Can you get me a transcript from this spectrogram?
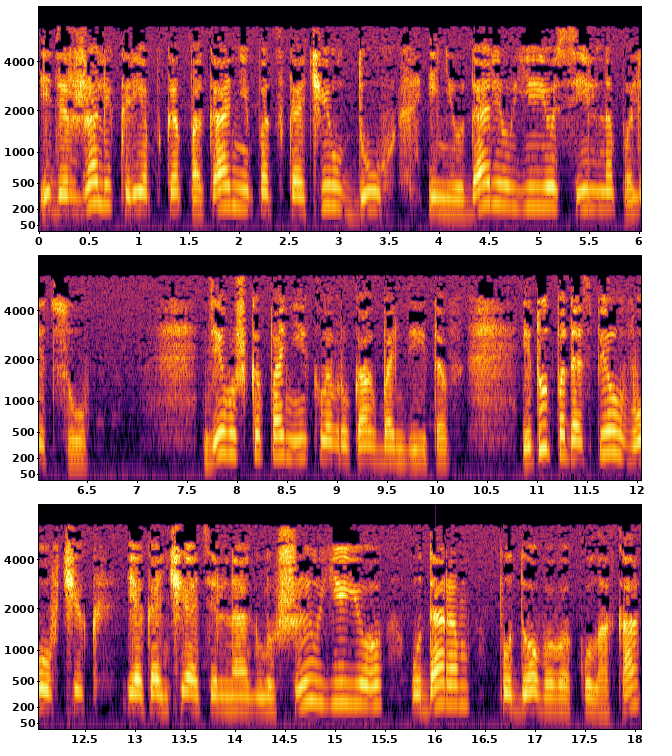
и держали крепко, пока не подскочил дух и не ударил ее сильно по лицу. Девушка поникла в руках бандитов, и тут подоспел Вовчик и окончательно оглушил ее ударом пудового кулака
